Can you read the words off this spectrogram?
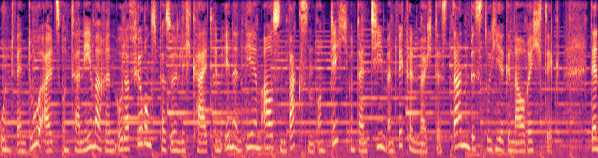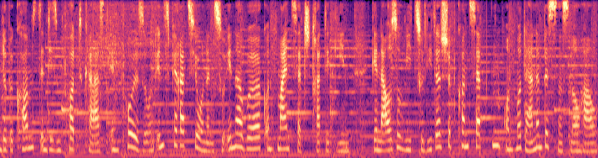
und wenn du als Unternehmerin oder Führungspersönlichkeit im Innen wie im Außen wachsen und dich und dein Team entwickeln möchtest, dann bist du hier genau richtig. Denn du bekommst in diesem Podcast Impulse und Inspirationen zu Inner Work und Mindset-Strategien, genauso wie zu Leadership-Konzepten und modernem Business-Know-how.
